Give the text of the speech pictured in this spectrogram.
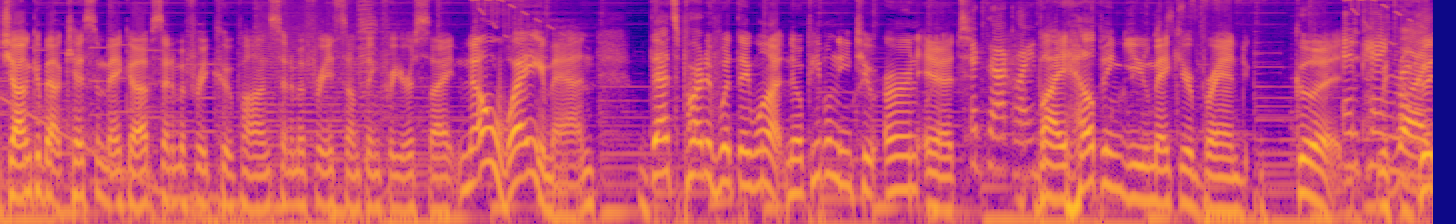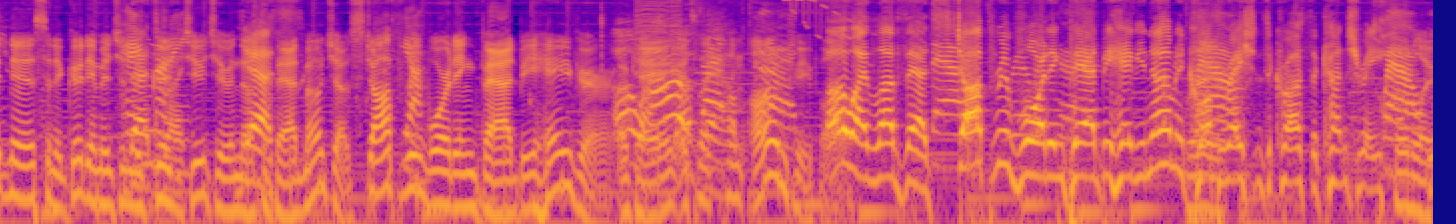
junk about kiss and make up, send them a free coupon, send them a free something for your site. No way, man. That's part of what they want. No, people need to earn it Exactly. by helping you make your brand good And with money. goodness and a good image and Paying a good money. juju and not Yes. the bad mojo. Stop Yeah. rewarding bad behavior. Oh, Okay, I it's love like that. come on, people. Oh, I love that. That's Stop rewarding good. bad behavior. You know how many Right. corporations across the country Wow. Totally.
